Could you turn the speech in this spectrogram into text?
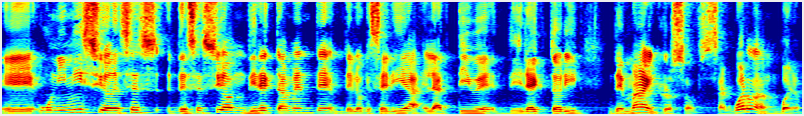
eh, un inicio de, sesión directamente de lo que sería el Active Directory de Microsoft. ¿Se acuerdan? Bueno,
